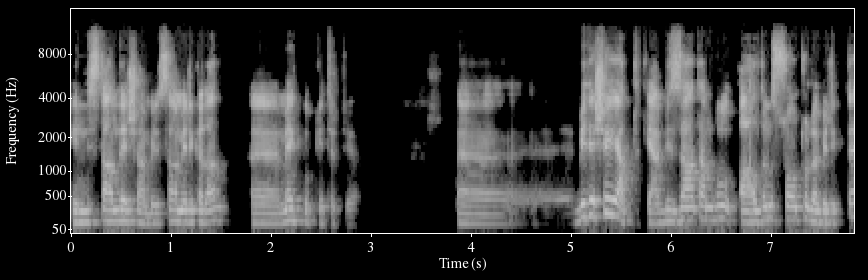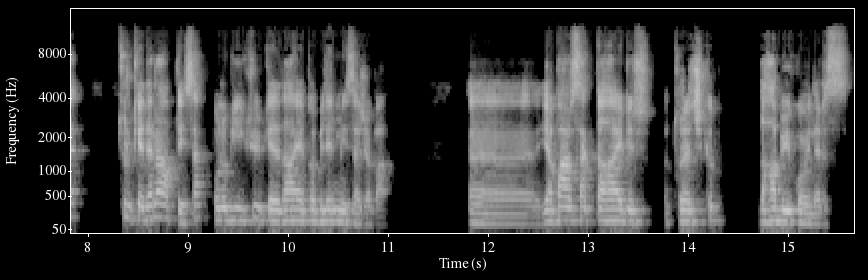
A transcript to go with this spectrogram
Hindistan'da yaşayan birisi Amerika'dan e, MacBook getirtiyor. E, bir de şey yaptık yani biz zaten bu aldığımız son turla birlikte Türkiye'de ne yaptıysak bunu bir iki ülkede daha yapabilir miyiz acaba? E, yaparsak daha iyi bir tura çıkıp daha büyük oynarız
